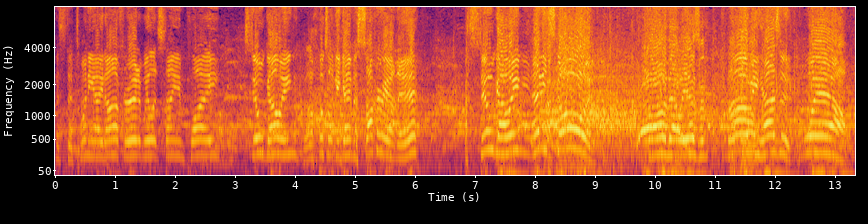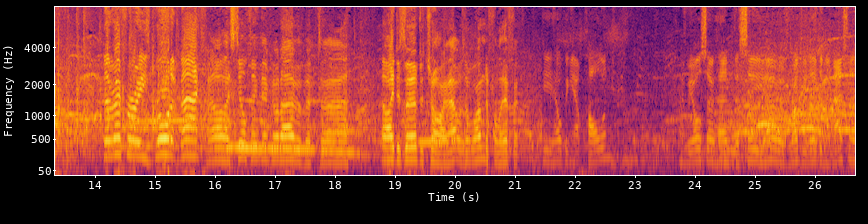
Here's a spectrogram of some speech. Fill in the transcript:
It's the 28 after it. Will it stay in play? Still going. Looks like a game of soccer out there. Still going, and he scored! Oh no, he hasn't. No, he hasn't. Wow. The referees brought it back. Oh, they still think they've got over, but uh, oh, he deserved a try. That was a wonderful effort. Here helping out Poland. And we also had the CEO of Rugby League International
